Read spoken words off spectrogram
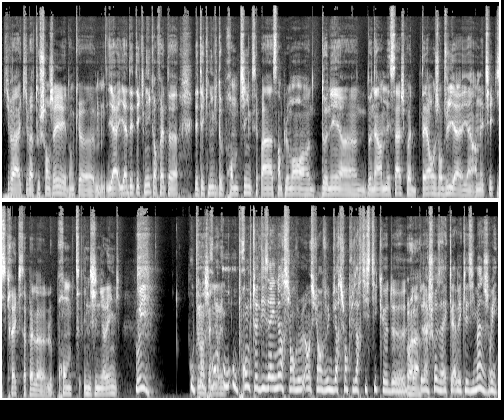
qui va, qui va tout changer. Et donc, euh, il y, a, il y a des techniques, en fait, euh, des techniques de prompting. C'est pas simplement euh, donner, euh, donner un message, quoi. D'ailleurs, aujourd'hui, il y a, il y a un métier qui se crée qui s'appelle euh, le prompt engineering. Oui. Ou, prom- ou- ou prompt designer si on veut, si on veut une version plus artistique de, Voilà. de la chose avec, avec les images, oui.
